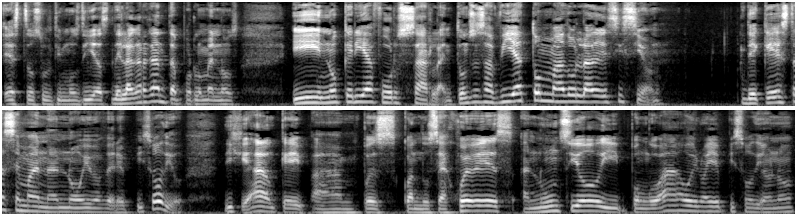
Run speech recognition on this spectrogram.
estos últimos días, de la garganta por lo menos, y no quería forzarla. Entonces había tomado la decisión de que esta semana no iba a haber episodio. Dije, ah, ok, pues cuando sea jueves anuncio y pongo, ah, hoy no hay episodio, ¿no?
